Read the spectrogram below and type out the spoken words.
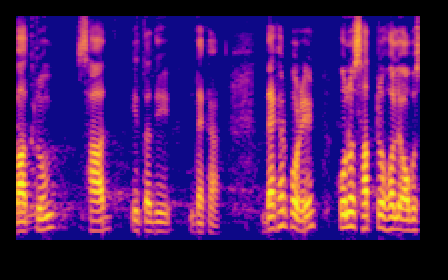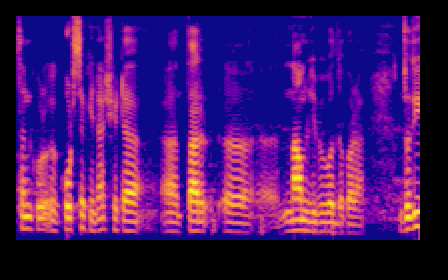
বাথরুম ছাদ ইত্যাদি দেখা। দেখার পরে কোনো ছাত্র হলে অবস্থান করছে কিনা সেটা তার নাম লিপিবদ্ধ করা। যদি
